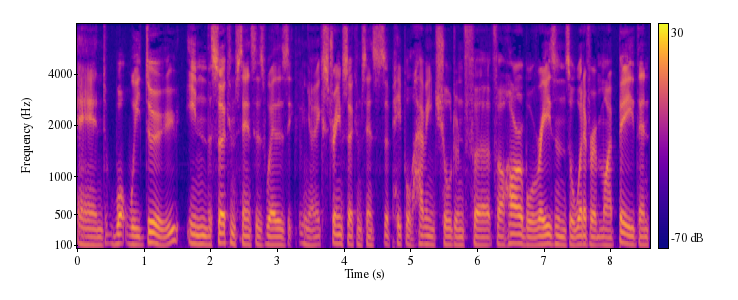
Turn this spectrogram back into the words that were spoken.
and what we do in the circumstances where there's you know extreme circumstances of people having children for for horrible reasons or whatever it might be, then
